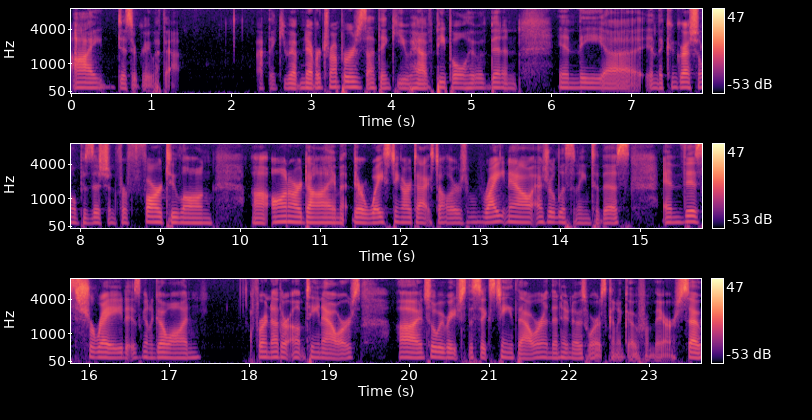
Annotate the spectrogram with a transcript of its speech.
I disagree with that. I think you have never Trumpers. I think you have people who have been in in the uh, in the congressional position for far too long. Uh, on our dime. They're wasting our tax dollars right now as you're listening to this. And this charade is going to go on for another umpteen hours uh, until we reach the 16th hour. And then who knows where it's going to go from there. So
